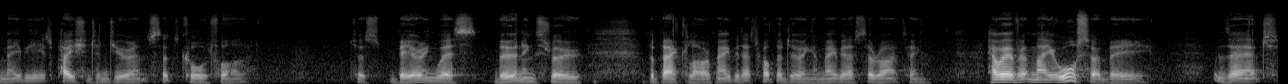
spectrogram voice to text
Maybe it's patient endurance that's called for. Just bearing with, burning through the backlog. Maybe that's what they're doing, and maybe that's the right thing. However, it may also be that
